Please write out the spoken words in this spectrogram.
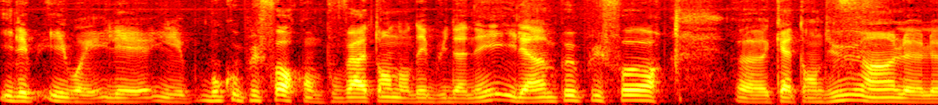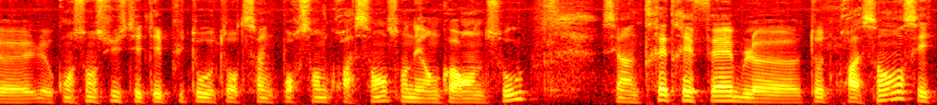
il est, il, est, beaucoup plus fort qu'on pouvait attendre en début d'année. Il est un peu plus fort euh, qu'attendu. Hein. Le, consensus était plutôt autour de 5% de croissance. On est encore en dessous. C'est un très très faible euh, taux de croissance. Et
